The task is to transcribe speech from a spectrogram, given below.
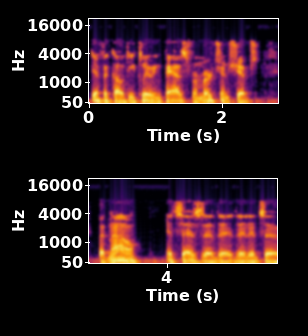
difficulty clearing paths for merchant ships. But now it says uh, that, that, it's a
